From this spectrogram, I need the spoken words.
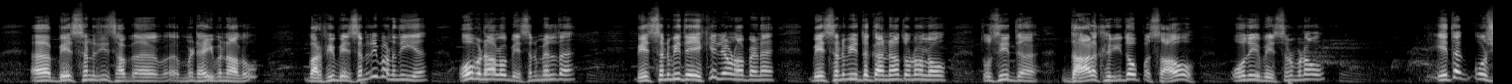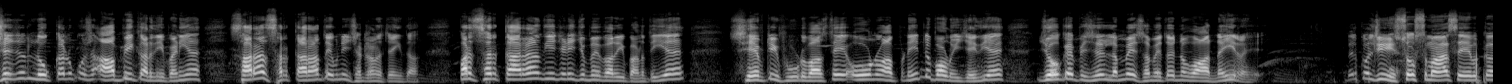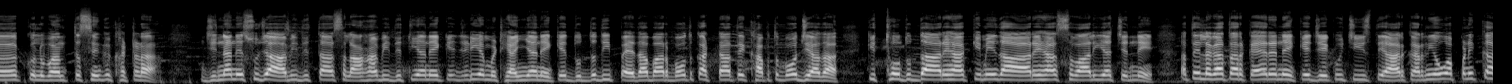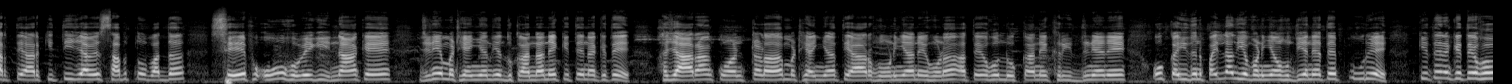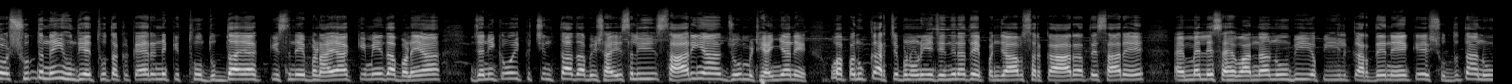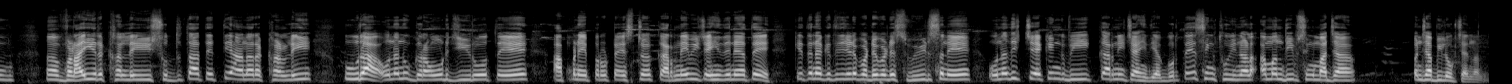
ਬੇਸਣ ਦੀ ਸਬ ਅ, ਬਣਾ ਲਓ। ਬਰਫੀ ਬੇਸਣ ਦੀ ਬਣਦੀ ਹੈ ਉਹ ਬਣਾ ਲਓ ਬੇਸਣ ਮਿਲਦਾ। ਹੈ ਬੇਸਣ ਵੀ ਦੇਖ ਕੇ ਲਿਆਉਣਾ ਪੈਣਾ। ਹੈ ਬੇਸਣ ਵੀ ਦੁਕਾਨਾਂ ਤੋਂ ਨਾ ਲਓ। ਤੁਸੀਂ ਦ- ਦਾਲ ਖਰੀਦੋ ਪਸਾਓ ਉਹਦੀ ਬੇਸਣ ਬਣਾਓ। ਇਹ ਤਾਂ ਕੋਸ਼ਿਸ਼ ਲੋਕਾਂ ਨੂੰ ਕੁਝ ਆਪ ਵੀ ਕਰਨੀ ਪੈਣੀ ਹੈ ਸਾਰਾ ਸਰਕਾਰਾਂ ਤੇ ਵੀ ਨਹੀਂ ਛੱਡਣਾ ਚਾਹੀਦਾ। ਪਰ ਸਰਕਾਰਾਂ ਦੀ ਜਿਹੜੀ ਜ਼ਿੰਮੇਵਾਰੀ ਬਣਦੀ ਹੈ ਸੇਫਟੀ ਫੂਡ ਵਾਸਤੇ ਉਹਨੂੰ ਆਪਣੀ ਨਿਭਾਉਣੀ ਚਾਹੀਦੀ ਹੈ ਜੋ ਕਿ ਪਿਛਲੇ ਲੰਮੇ ਸਮੇਂ ਤੋਂ ਨਿਭਾ ਨਹੀਂ ਰਹੇ। ਬਿਲਕੁਲ ਜੀ ਸੋ ਸਮਾਜ ਸੇਵਕ ਕੁਲਵੰਤ ਸਿੰਘ ਖੱਟੜਾ ਜਿਨ੍ਹਾਂ ਨੇ ਸੁਝਾਅ ਵੀ ਦਿੱਤਾ, ਸਲਾਹਾਂ ਵੀ ਦਿੱਤੀਆਂ ਨੇ ਕਿ ਜਿਹੜੀਆਂ ਮਠਿਆਈਆਂ ਨੇ ਕਿ ਦੁੱਧ ਦੀ ਪੈਦਾਵਾਰ ਬਹੁਤ ਘੱਟ ਆ ਤੇ ਖਪਤ ਬਹੁਤ ਜ਼ਿਆਦਾ। ਕਿੱਥੋਂ ਦੁੱਧ ਆ ਰਿਹਾ, ਕਿਵੇਂ ਦਾ ਆ ਰਿਹਾ ਸਵਾਲੀਆ ਚਿੰਨੇ ਅਤੇ ਲਗਾਤਾਰ ਕਹਿ ਰਹੇ ਨੇ ਕਿ ਜੇ ਕੋਈ ਚੀਜ਼ ਤਿਆਰ ਕਰਨੀ ਆ, ਉਹ ਆਪਣੇ ਘਰ ਤਿਆਰ ਕੀਤੀ ਜਾਵੇ, ਸਭ ਤੋਂ ਵੱਧ ਸੇਫ ਉਹ ਹੋਵੇਗੀ। ਨਾ ਕਿ ਜਿਹੜੀਆਂ ਮਠਿਆਈਆਂ ਦੀਆਂ ਦੁਕਾਨਾਂ ਨੇ, ਕਿਤੇ ਨਾ ਕਿਤੇ ਹਜ਼ਾਰਾਂ ਕੁਆਂਟਲ ਮਠਿਆਈਆਂ ਤਿਆਰ ਹੋਣੀਆਂ ਨੇ ਹੁਣ, ਅਤੇ ਉਹ ਲੋਕਾਂ ਨੇ ਖਰੀਦਣੀਆਂ ਨੇ। ਉਹ ਕਈ ਦਿਨ ਪਹਿਲਾਂ ਦੀਆਂ ਬਣੀਆਂ ਹੁੰਦੀਆਂ ਨੇ, ਅਤੇ ਪੂਰੇ ਕਿਤੇ ਨਾ ਕਿਤੇ ਉਹ ਸ਼ੁੱਧ ਨਹੀਂ ਹੁੰਦੀ, ਇੱਥੋਂ ਤੱਕ ਕਹਿ ਰਹੇ ਨੇ ਕਿੱਥੋਂ ਦੁੱਧ ਆਇਆ ਕਿਸ ਨੇ ਬਣਾਇਆ, ਕਿਵੇਂ ਦਾ ਬਣਿਆ ਜਾਨੀ ਕਿ ਉਹ ਇੱਕ ਚਿੰਤਾ ਦਾ ਵਿਸ਼ਾ ਇਸ ਲਈ ਸਾਰੀਆਂ ਜੋ ਮਠਿਆਈਆਂ ਨੇ, ਉਹ ਆਪਾਂ ਨੂੰ ਘਰ 'ਚ ਬਣਾਉਣੀਆਂ ਚਾਹੀਦੀਆਂ ਨੇ ਤੇ ਪੰਜਾਬ ਸਰਕਾਰ ਅਤੇ ਸਾਰੇ ਐਮਐਲਏ ਸਹਿਬਾਨਾਂ ਨੂੰ ਵੀ ਅਪੀਲ ਕਰਦੇ ਨੇ ਕਿ ਸ਼ੁੱਧਤਾ ਨੂੰ ਬਣਾਈ ਰੱਖਣ ਲਈ, ਸ਼ੁੱਧਤਾ ਤੇ ਧਿਆਨ ਰੱਖਣ ਲਈ ਪੂਰਾ ਉਹਨਾਂ ਨੂੰ ਗਰਾਊਂਡ ਜ਼ੀਰੋ ਤੇ ਆਪਣੇ ਪ੍ਰੋਟੈਸਟ ਕਰਨੇ ਵੀ ਚਾਹੀਦੇ ਨੇ ਅਤੇ ਕਿਤੇ ਨਾ ਕਿਤੇ ਜਿਹੜੇ ਵੱਡੇ ਵੱਡੇ ਸਵੀਟਸ ਨੇ, ਉਹਨਾਂ ਦੀ ਚੈਕਿੰਗ ਵੀ ਕਰਨੀ ਚਾਹੀਦੀ ਹੈ ਗੁਰਤੇਜ ਸਿੰਘ ਥੂਈ ਨਾਲ ਅਮਨਦੀਪ ਸਿੰਘ ਮਾਝਾ। ਪੰਜਾਬੀ ਲੋਕ ਚੈਨਲ।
